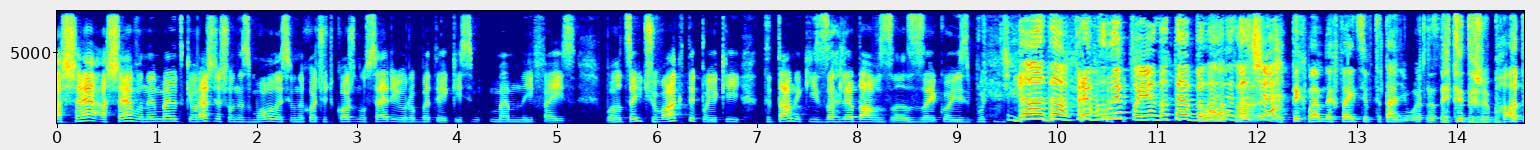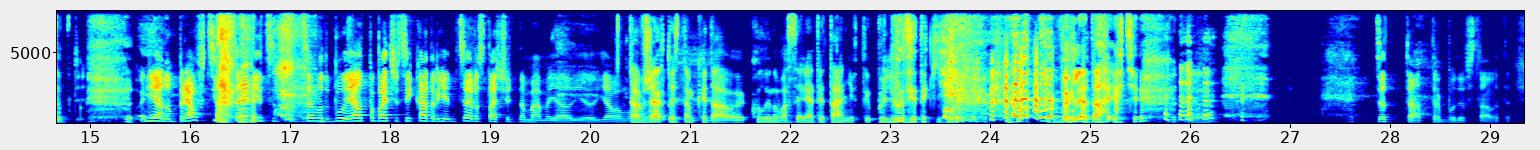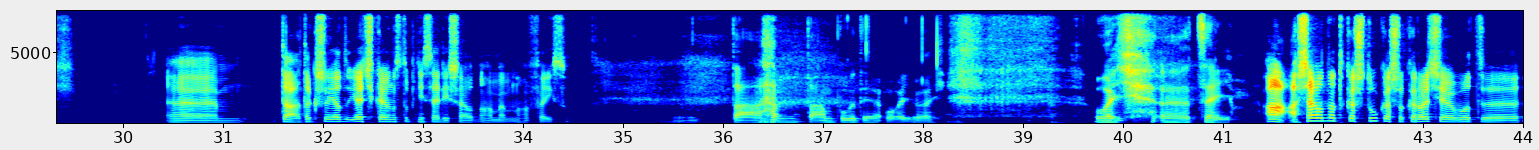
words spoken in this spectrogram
А ще, а ще вони в мене таке враження, що вони змовилися, вони хочуть кожну серію робити якийсь мемний фейс. Бо цей чувак, типу, який титан, який заглядав за за якоюсь будівлі. Да, да, прям глипає на тебе на глядача. Тих мемних фейсів титанів можна знайти дуже багато. Ні, ну прям в цій серії це, це, це от було. Я от побачив цей кадр, це розтачують на меми. Я, я, я вам Та вже хтось там кидав, коли нова серія титанів, типу, люди такі виглядають. Це так, треба буде вставити. Ем, Так, так що я я чекаю в наступній серії ще одного мемного фейсу. Там, там буде. Ой-ой. Ой, е, цей. А, а ще одна така штука, що, коротше, от, е,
